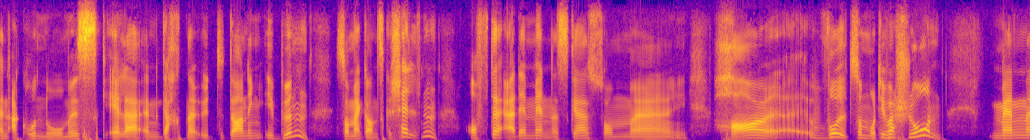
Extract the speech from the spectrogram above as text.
en agronomisk eller en gartnerutdanning i bunnen, som er ganske sjelden. Ofte er det mennesker som uh, har voldsom motivasjon. Men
